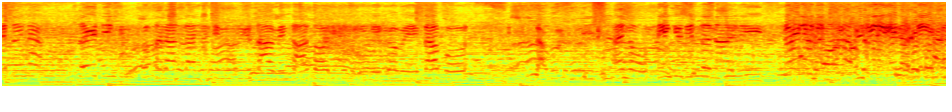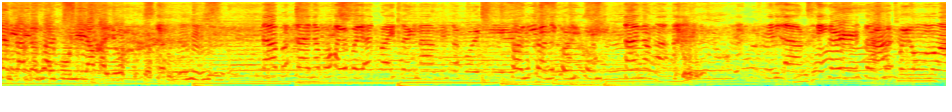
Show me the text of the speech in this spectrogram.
Ito na. Sir, thank you po sa lahat-lahat na tinuro niyo sa amin. Sa sorry kung maingay kami. Tapos, ano, thank you din sa knowledge. Sir, Nagdadasal po nila kayo. Tapos sana po kayo pala advisor namin sa fourth year. Sana, sana, sana, sana. Sana nga. Yun lang. Sir, salamat po yung mga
